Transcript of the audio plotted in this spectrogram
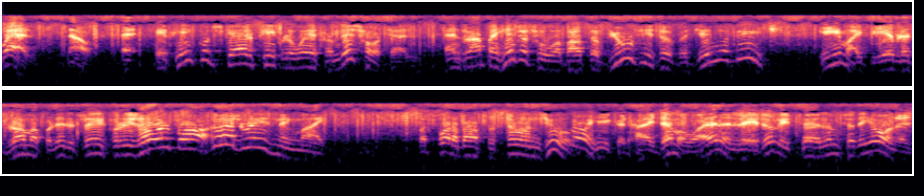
Well, now, uh, if he could scare people away from this hotel and drop a hint or two about the beauties of Virginia Beach, he might be able to drum up a little trade for his old boss. Good reasoning, Mike. But what about the stolen jewels? Oh, he could hide them a while and later return them to the owners.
